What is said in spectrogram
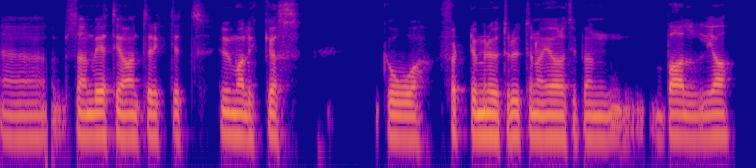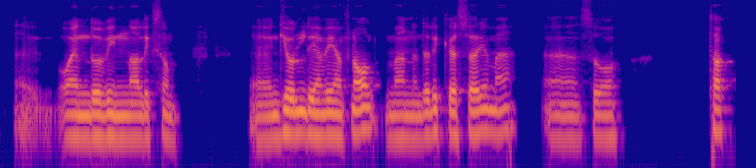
Eh, sen vet jag inte riktigt hur man lyckas gå 40 minuter utan att göra typ en balja eh, och ändå vinna liksom eh, guld i en VM-final. Men det lyckades Sverige med. Eh, så tack,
